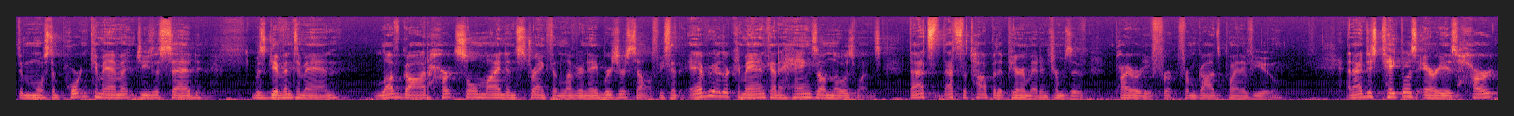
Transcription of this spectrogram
the most important commandment Jesus said was given to man love God, heart, soul, mind, and strength, and love your neighbors yourself. He said every other command kind of hangs on those ones. That's, that's the top of the pyramid in terms of priority for, from God's point of view. And I just take those areas heart,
